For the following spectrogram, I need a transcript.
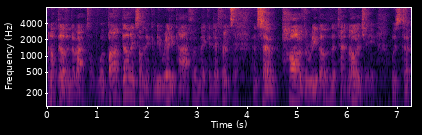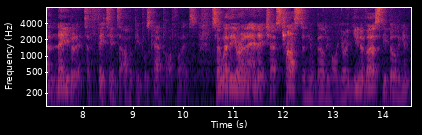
We're not building the laptop. We're bu- building something that can be really powerful and make a difference. Yeah. And so part of the rebuild of the technology was to enable it to fit into other people's care pathways. So whether you're an NHS trust and you're building, or you're a university building in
